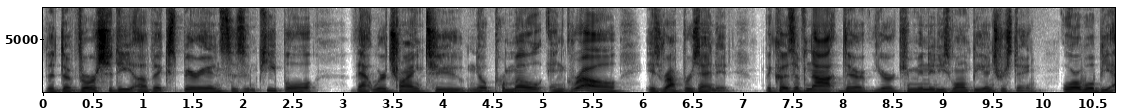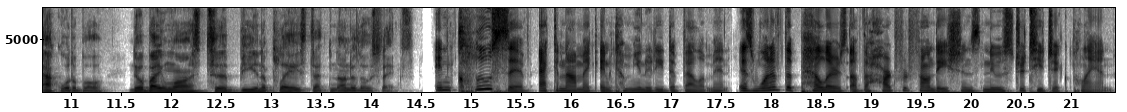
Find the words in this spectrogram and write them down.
the diversity of experiences and people that we're trying to you know promote and grow is represented. Because if not, your communities won't be interesting or will be equitable. Nobody wants to be in a place that's none of those things. Inclusive economic and community development is one of the pillars of the Hartford Foundation's new strategic plan.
